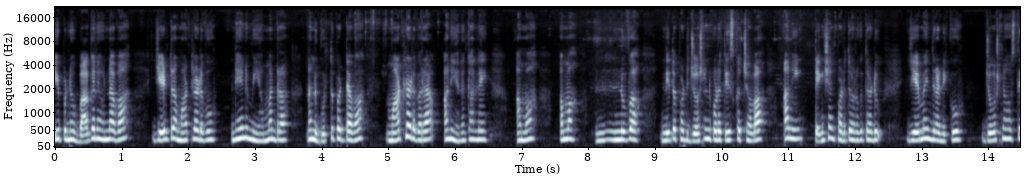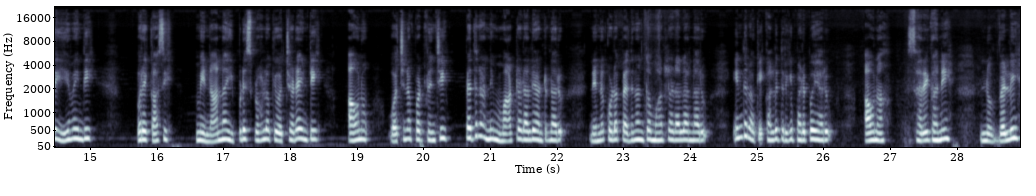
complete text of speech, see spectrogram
ఇప్పుడు నువ్వు బాగానే ఉన్నావా? ఏంట్రా మాట్లాడవు? నేను మీ అమ్మన్రా. నన్ను గుర్తుపట్టావా? మాట్లాడవరా? అని వెనకాలనే అమ్మా అమ్మా నువ్వా? నీతో పాటు జోష్నను కూడా తీసుకొచ్చావా? అని టెన్షన్ పడుతూ అడుగుతాడు. ఏమైందిరా నీకు? జోష్న వస్తే ఏమైంది? ఒరే కాశీ మీ నాన్న ఇప్పుడే స్పృహలోకి వచ్చాడా ఏంటి? అవును వచ్చినప్పటి నుంచి పెదనాన్ని మాట్లాడాలి అంటున్నారు. నిన్న కూడా పెదనాన్నతో మాట్లాడాలి అన్నారు. ఇందులోకి కళ్ళు తిరిగి పడిపోయారు. అవునా? సరే కానీ నువ్వు వెళ్ళి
